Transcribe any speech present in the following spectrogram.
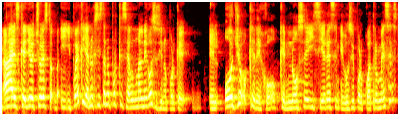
ah, es que yo he hecho esto y, puede que ya no exista, no porque sea un mal negocio, sino porque el hoyo que dejó que no se hiciera ese negocio por cuatro meses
